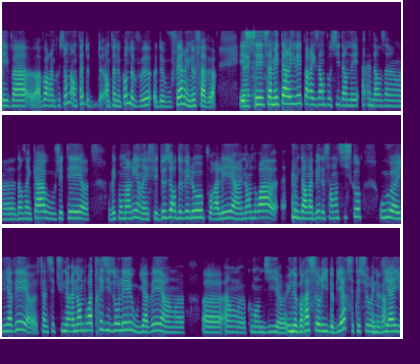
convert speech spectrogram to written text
et va, heu, avoir l'impression en fait, de en fin de compte, de vous faire une faveur. Et c'est ça m'est arrivé par exemple aussi dans des dans un, heu, dans un cas où j'étais, avec mon mari, on avait fait 2 heures de vélo pour aller à un endroit, heu, dans la baie de San Francisco où, heu, il y avait, heu, enfin c'est un endroit très isolé où il y avait un, comment on dit? Une brasserie de bière. C'était sur une vieille,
